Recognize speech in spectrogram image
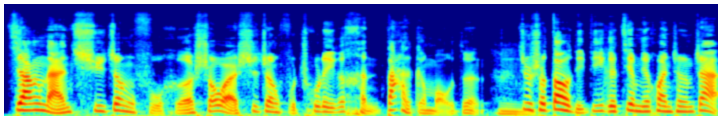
江南区政府和首尔市政府出了一个很大的一个矛盾，嗯，就是说到底第一个建不建换乘站？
